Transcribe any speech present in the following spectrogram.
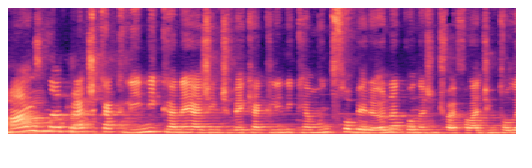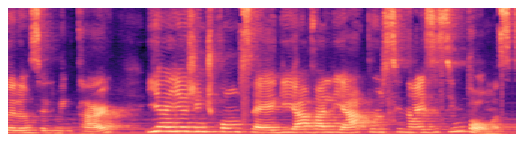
mas na prática clínica, né, a gente vê que a clínica é muito soberana quando a gente vai falar de intolerância alimentar, e aí a gente consegue avaliar por sinais e sintomas.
